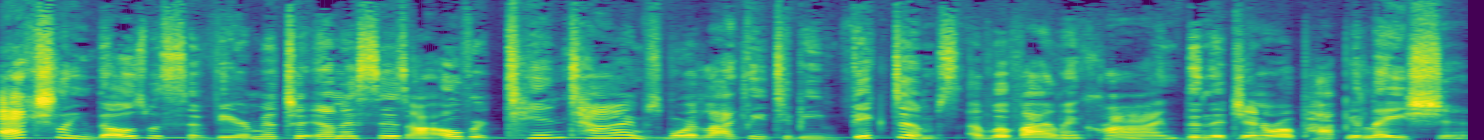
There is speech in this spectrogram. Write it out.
Actually, those with severe mental illnesses are over 10 times more likely to be victims of a violent crime than the general population.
